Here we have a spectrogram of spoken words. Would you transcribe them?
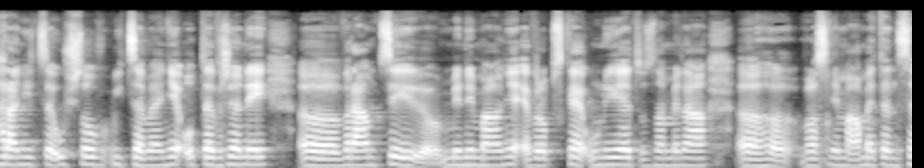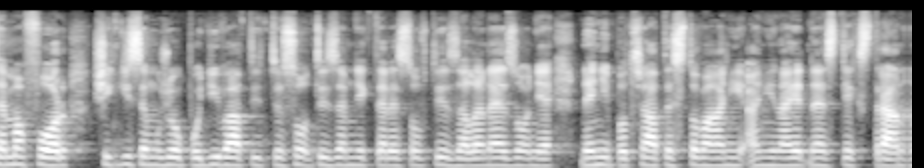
hranice už jsou víceméně otevřeny eh, v rámci minimálně Evropské unie, to znamená, eh, vlastně máme ten semafor, všichni se můžou podívat, ty, ty jsou ty země, které jsou v té zelené zóně, není potřeba testování ani na jedné z těch stran,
